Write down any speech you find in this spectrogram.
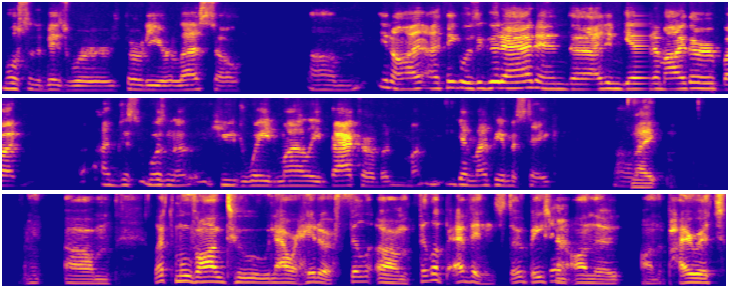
most of the bids were 30 or less. So, um, you know, I, I, think it was a good ad, and uh, I didn't get him either, but I just wasn't a huge Wade Miley backer. But again, might be a mistake. Um, right. Um, let's move on to now our hitter, Phil, um, Phillip Evans, third baseman yeah. on the on the Pirates.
